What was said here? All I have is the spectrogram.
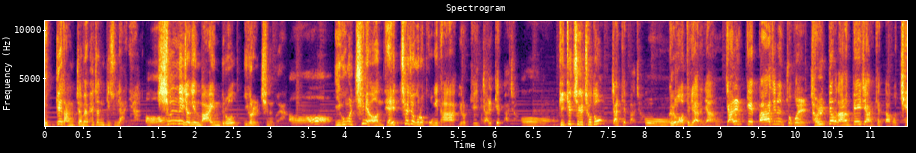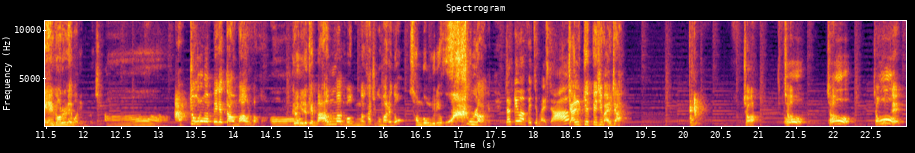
두께 당점의 회전 기술이 아니야. 어. 심리적인 마인드로 이걸 치는 거야. 어. 이 공을 치면 대체적으로 공이 다 이렇게 짧게 빠져. 어. 빗개치를 쳐도 짧게 빠져. 어. 그럼 어떻게 하느냐? 음. 짧게 빠지는 쪽을 절대로 나는 빼지 않겠다고 제거를 해버리는 거지. 아. 앞쪽으로만 빼겠다고 마음을 먹어. 어. 그럼 이렇게 마음만 먹은 거 가지고만 해도 성공률이 확 올라가게 돼. 짧게만 빼지 말자. 짧게 빼지 말자. 자, 자, 오. 자, 오. 자, 오. 어때?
